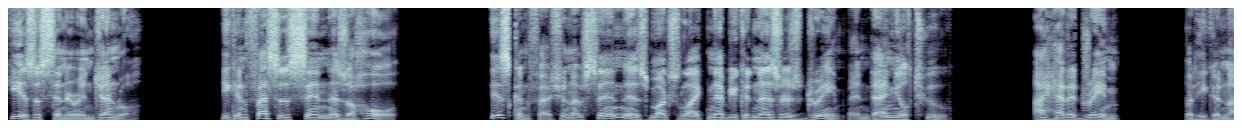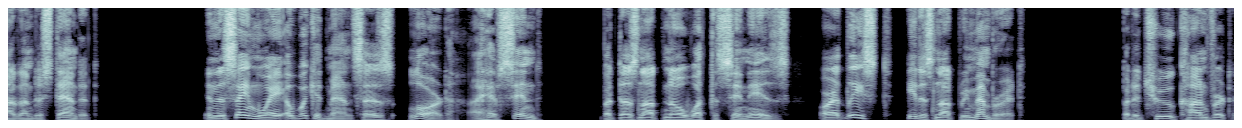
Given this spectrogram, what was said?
he is a sinner in general. He confesses sin as a whole. His confession of sin is much like Nebuchadnezzar's dream in Daniel 2. I had a dream, but he could not understand it. In the same way, a wicked man says, Lord, I have sinned, but does not know what the sin is, or at least he does not remember it. But a true convert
